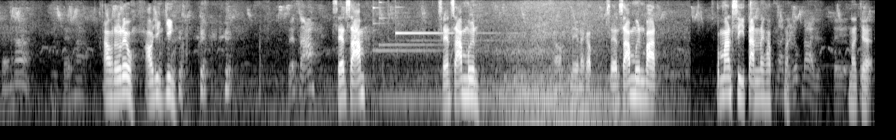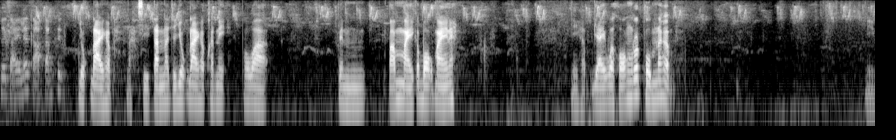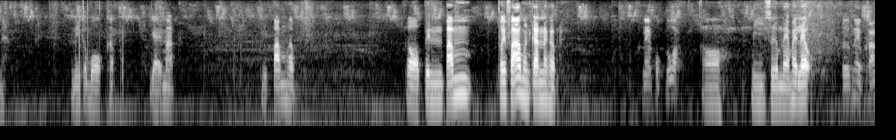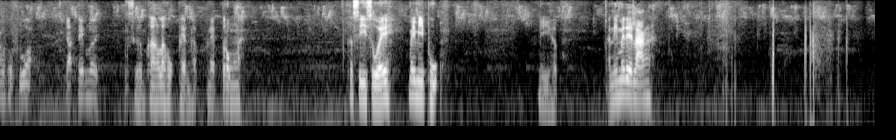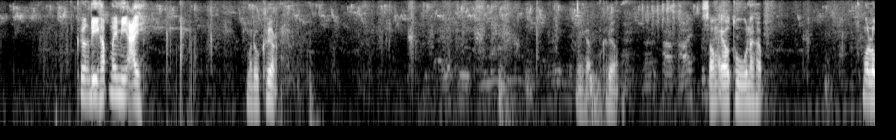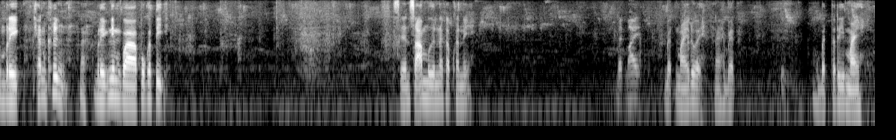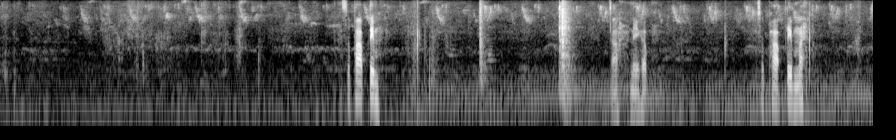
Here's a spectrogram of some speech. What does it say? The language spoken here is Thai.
แสนห้าแสนห้าเอาเร็วๆเอาจริงแสนสามๆแสนสามแสนสามหมื่นเอา นี่นะครับแสนสามหมื่นบาท ประมาณสี่ตันนะครับน่านะจะยกได้อยู่แต่น่าจะเคยใส่แล้วสามตันครึ่งยกได้ครับนะสี่ตันน่าจะยกได้ครับคันนี้ เพราะว่าเป็นปั๊มใหม่กระบอกใหม่นะนี่ครับใหญ่กว่าของรถผมนะครับ นี่นะอันนี้กระบอกครับ ใหญ่มากมีปั๊มครับ ก็เป็นปั๊มไฟฟ้าเหมือนกันนะครับ แนบหกตัวอ๋อ มีเสริมแหนมให้แล้วเติมแนบค้างหกตัวจัดเต็มเลย เสริมข้างละหกแผ่นครับแนบตรงนะก็สีสวยไม่มีผุ นี่ครับ อันนี้ไม่ได้ล้างนะเครื่องดีครับไม่มีไอ มาดูเครื่อง นี่ครับเครื่อง 2 L2 นะครับโมลมเบรกชั้นครึ่งนะเบรกนิ่มกว่าปกติเสนสามหมื่นนะครับคันนี้ แบตไม้แบตไม้ด้วยนะแบตแบตเตอรี่ไม้สภาพเต็ม อะ นี่ครับ สภาพเต็มนะ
